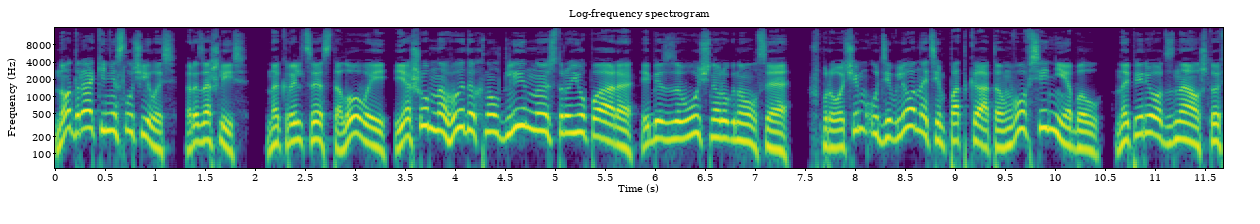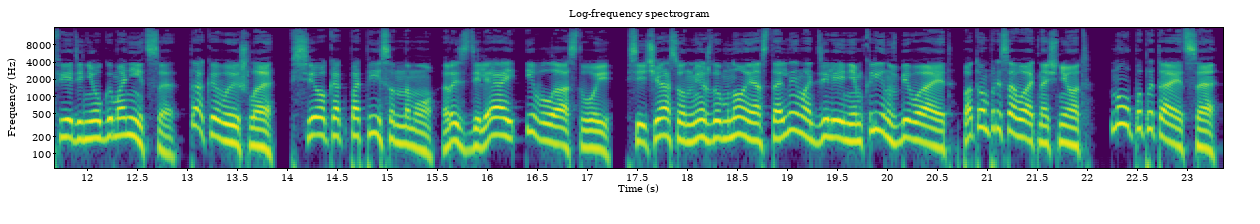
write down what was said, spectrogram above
Но драки не случилось, разошлись. На крыльце столовой я шумно выдохнул длинную струю пара и беззвучно ругнулся. Впрочем, удивлен этим подкатом вовсе не был. Наперед знал, что Федя не угомонится. Так и вышло. Все как по писанному. Разделяй и властвуй. Сейчас он между мной и остальным отделением клин вбивает, потом прессовать начнет. Ну, попытается.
